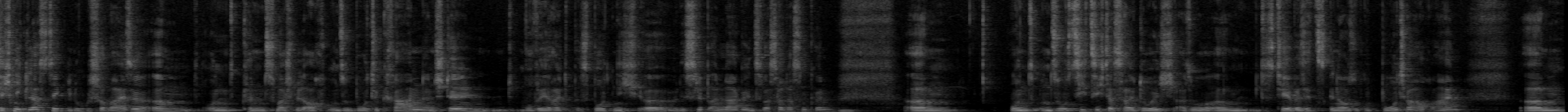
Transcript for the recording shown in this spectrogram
techniklastig, logischerweise, ähm, und können zum Beispiel auch unsere Boote kranen anstellen, wo wir halt das Boot nicht äh, über die Slipanlage ins Wasser lassen können. Mhm. Und, und so zieht sich das halt durch. Also das THW setzt genauso gut Boote auch ein ähm,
